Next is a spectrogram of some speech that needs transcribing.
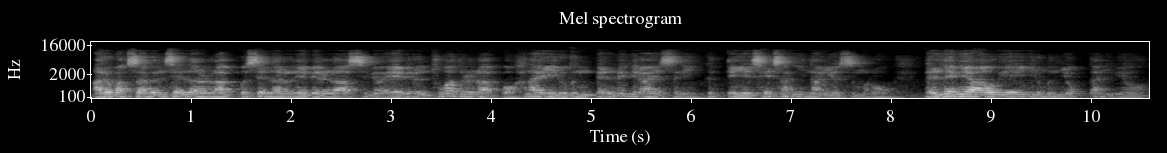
아르박삭은 셀라를 낳고 셀라를 에벨을 낳았으며 에벨은 두 아들을 낳고 하나의 이름은 벨렉이라 했으니 그때의 세상이 나뉘었으므로 벨렉의 아우의 이름은 욕단이며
